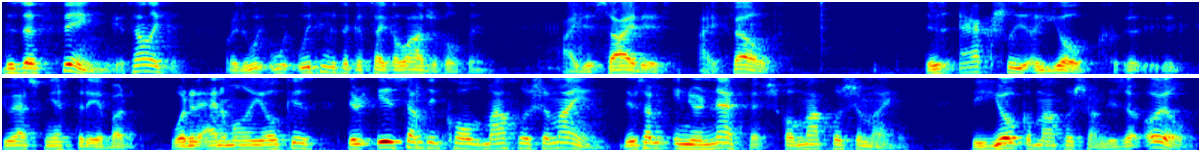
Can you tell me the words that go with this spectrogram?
There's a thing. It's not like we, we think it's like a psychological thing. I decided, I felt. There's actually a yoke. You were asking yesterday about what an animal yoke is. There is something called malchus shamayim. There's something in your nefesh called malchus shamayim. The yoke of malchus shamayim. There's an oil.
